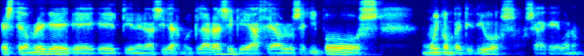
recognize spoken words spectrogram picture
este hombre que, tiene las ideas muy claras y que hace a los equipos muy competitivos. O sea que, bueno,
